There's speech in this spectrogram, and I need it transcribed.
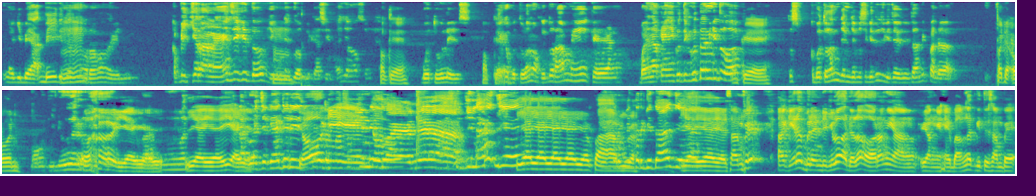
Lagi BAB gitu Hmm. Ngerokok kayak gitu Kepikiran aja gitu Ya udah Hmm. gue aplikasiin aja langsung Oke. Gue tulis Oke. Kayak kebetulan waktu itu rame Kayak yang Banyak yang ikut-ikutan gitu loh Oke. Terus kebetulan jam-jam segitu juga cewek cantik pada Pada on. bangun tidur Oh iya iya. iya. Bangun. Iya iya iya. Iya. gue cek aja deh Oh gitu mainnya. Masukin aja Iya iya iya iya iya paham. Pinter-pinter kita aja Iya iya iya sampai akhirnya branding lo adalah orang yang yang ngehe banget gitu sampai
